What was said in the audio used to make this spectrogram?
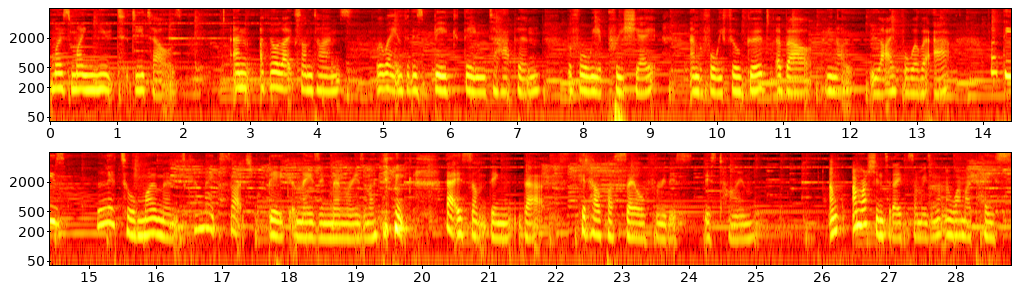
most minute details. And I feel like sometimes we're waiting for this big thing to happen before we appreciate and before we feel good about, you know, life or where we're at. But these little moments can make such big, amazing memories, and I think that is something that could help us sail through this this time. I'm I'm rushing today for some reason. I don't know why my pace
